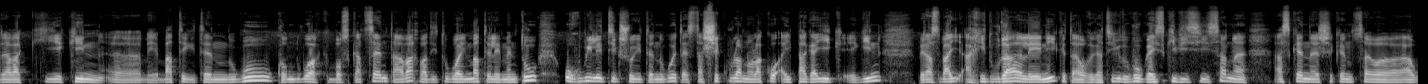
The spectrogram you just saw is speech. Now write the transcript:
erabakiekin uh, be, bat egiten dugu, konduak bozkatzen, eta abar, baditugu hainbat elementu, urbiletik so egiten dugu, eta ez da sekula nolako aipagaik egin, beraz bai, ahidura lehenik, eta horregatik dugu gaizki bizi izan, uh, azken uh, sekentza uh, hau.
